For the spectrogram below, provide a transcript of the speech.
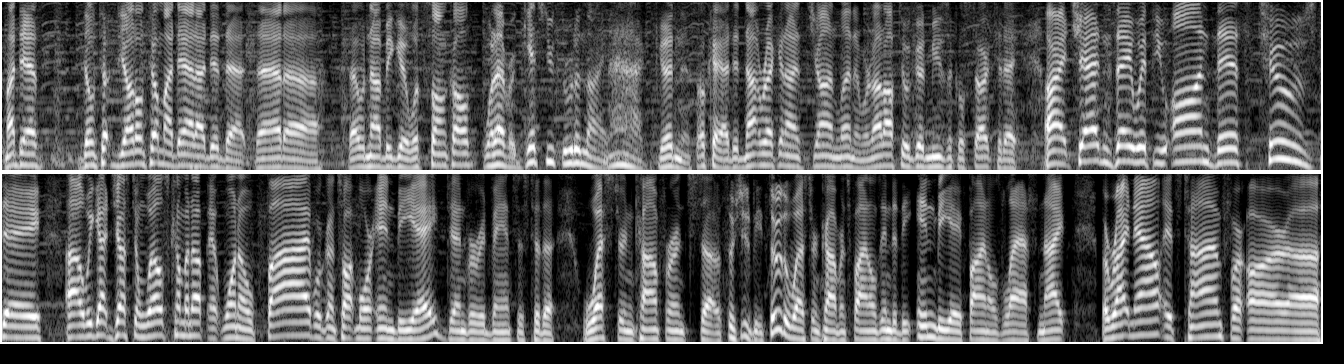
My dad's don't t- y'all don't tell my dad I did that. That uh that would not be good. What's the song called? Whatever gets you through the night. Ah, goodness. Okay, I did not recognize John Lennon. We're not off to a good musical start today. All right, Chad and Zay with you on this Tuesday. Uh, we got Justin Wells coming up at 105. We're going to talk more NBA. Denver advances to the Western Conference, uh, th- excuse me, through the Western Conference Finals into the NBA Finals last night. But right now, it's time for our uh,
